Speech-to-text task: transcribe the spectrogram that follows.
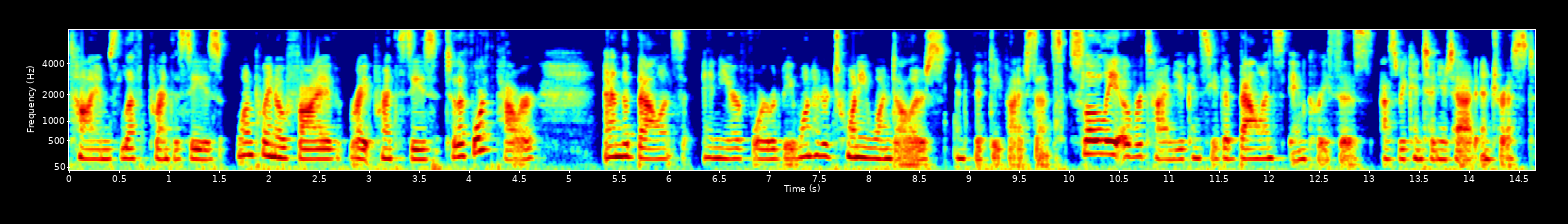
times left parentheses 1.05 right parentheses to the fourth power and the balance in year four would be $121.55. Slowly over time, you can see the balance increases as we continue to add interest.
